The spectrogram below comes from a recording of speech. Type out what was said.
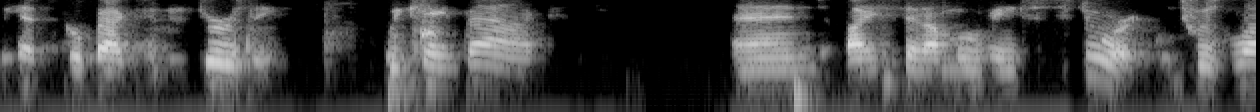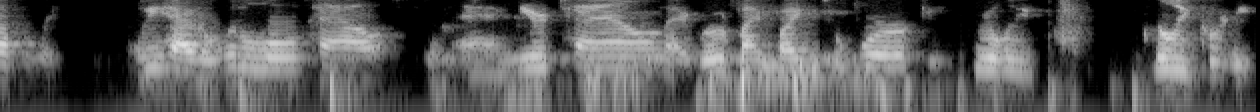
we had to go back to New Jersey. We came back, and I said, I'm moving to Stuart, which was lovely. We had a little old house and near town. I rode my bike to work. It was really, really great.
